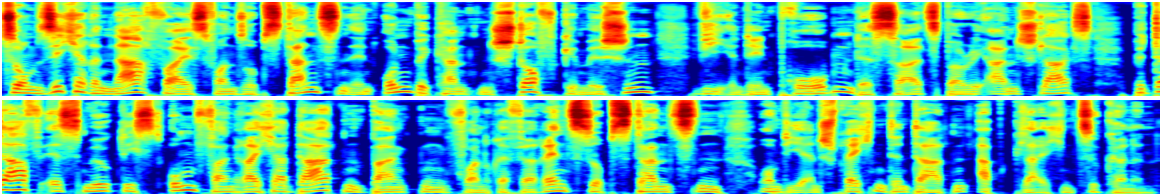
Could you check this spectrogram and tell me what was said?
Zum sicheren Nachweis von Substanzen in unbekannten Stoffgemischen, wie in den Proben des Salisbury-Anschlags, bedarf es möglichst umfangreicher Datenbanken von Referenzsubstanzen, um die entsprechenden Daten abgleichen zu können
